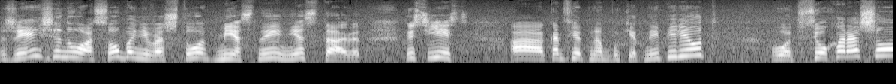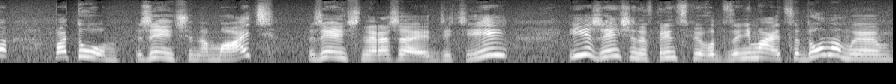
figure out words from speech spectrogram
женщину особо ни во что местные не ставят. То есть есть а, конфетно-букетный период, вот, все хорошо. Потом женщина-мать, женщина рожает детей, и женщина, в принципе, вот занимается домом и,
